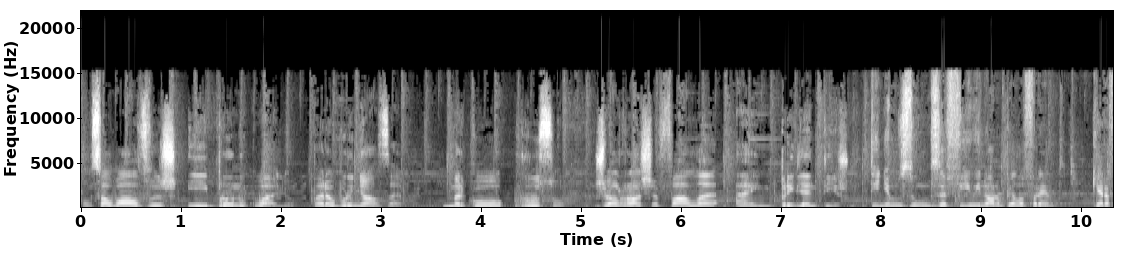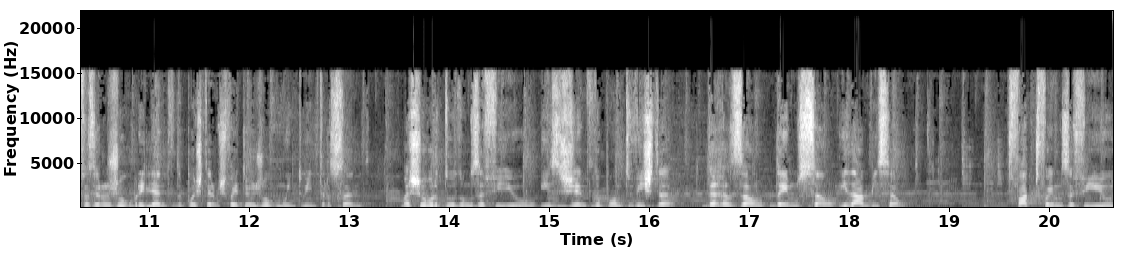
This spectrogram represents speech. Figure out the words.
Gonçalo Alves e Bruno Coelho. Para o Brunhosa, marcou Russo. Joel Rocha fala em brilhantismo. Tínhamos um desafio enorme pela frente, que era fazer um jogo brilhante depois de termos feito um jogo muito interessante. Mas, sobretudo, um desafio exigente do ponto de vista da razão, da emoção e da ambição. De facto, foi um desafio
